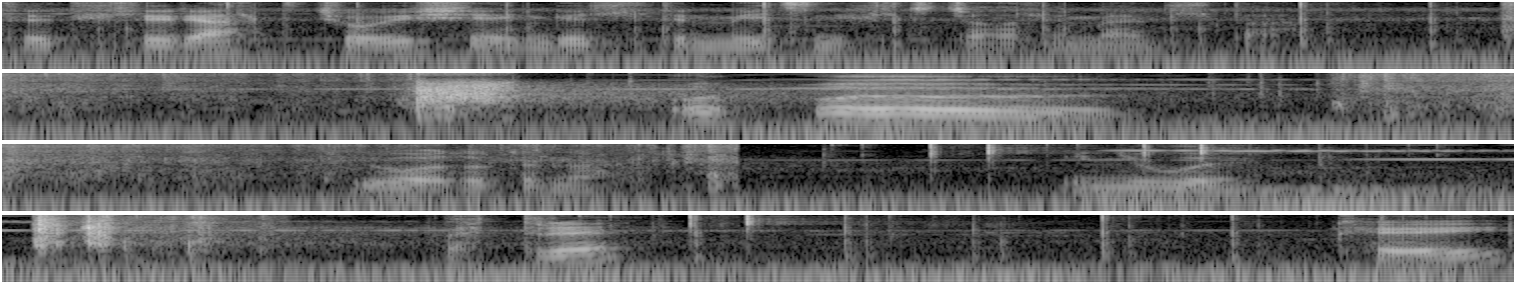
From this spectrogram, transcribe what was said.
дээ. Тэгэхээр яалтч юу ийшээ ингээл тэр мейз нэглэж байгаа юм байна л да. Ой ой. Юу болоод байна? Энэ юу вэ? Батарей. Окей.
